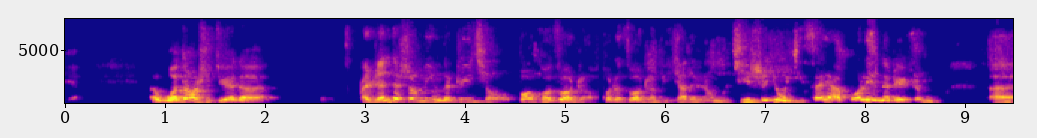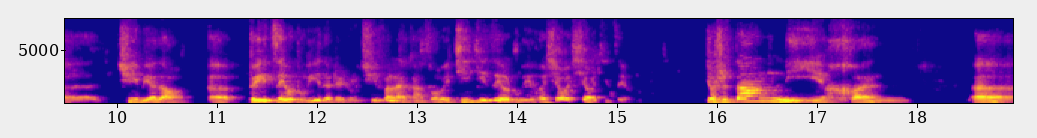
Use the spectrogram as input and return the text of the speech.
觉。呃，我倒是觉得。啊，人的生命的追求，包括作者或者作者笔下的人物，其实用以赛亚·柏林的这种呃区别的呃对自由主义的这种区分来看，所谓积极自由主义和消消极自由主，就是当你很呃，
